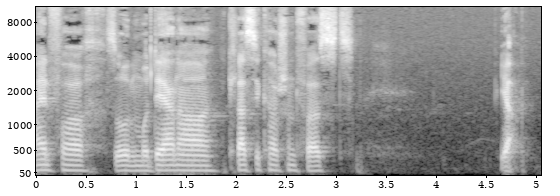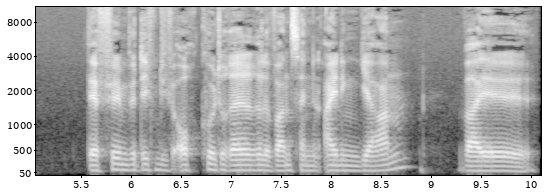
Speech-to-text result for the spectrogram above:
einfach so ein moderner Klassiker schon fast. Ja, der Film wird definitiv auch kulturell relevant sein in einigen Jahren, weil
